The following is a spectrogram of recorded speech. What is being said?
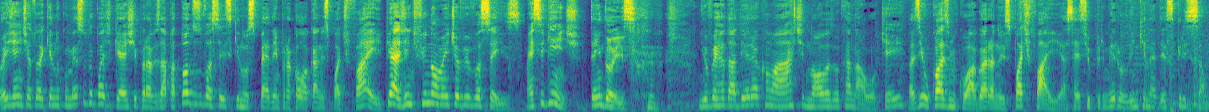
Oi, gente, eu tô aqui no começo do podcast para avisar para todos vocês que nos pedem para colocar no Spotify que a gente finalmente ouviu vocês. Mas seguinte, tem dois. e o verdadeiro é com a arte nova do canal, ok? Vazio Cósmico agora no Spotify. Acesse o primeiro link na descrição.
